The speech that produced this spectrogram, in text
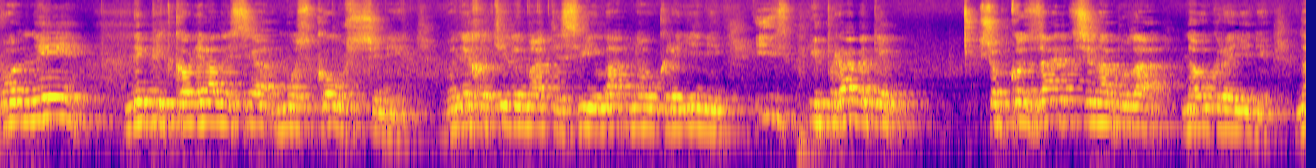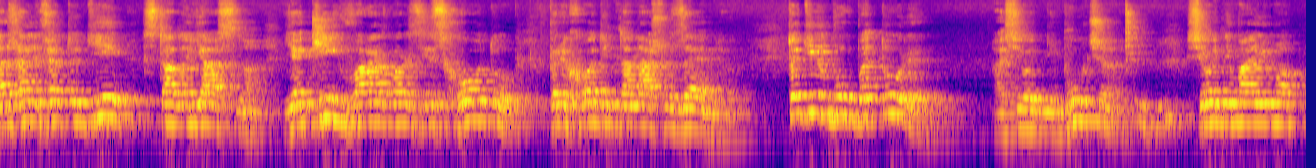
вони не підкорялися Московщині. Вони хотіли мати свій лад на Україні і, і правити, щоб козаччина була на Україні. На жаль, вже тоді стало ясно, який варвар зі Сходу приходить на нашу землю. Тоді був Батурин, а сьогодні Буча. Сьогодні маємо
